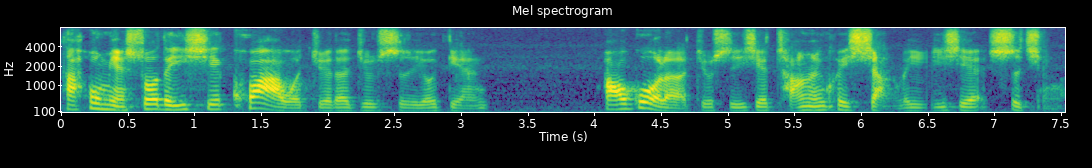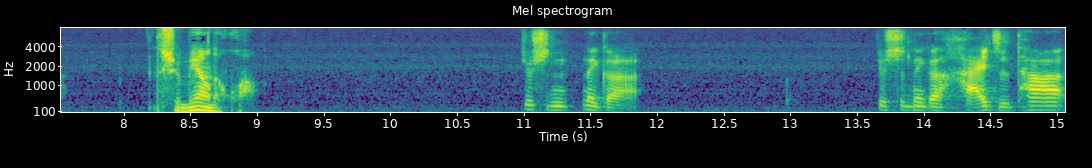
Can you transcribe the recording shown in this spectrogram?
她后面说的一些话，我觉得就是有点。超过了，就是一些常人会想的一些事情了。什么样的话？就是那个，就是那个孩子他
